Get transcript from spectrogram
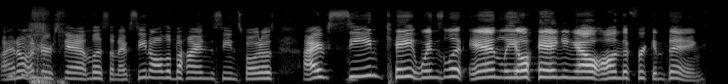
I don't understand. Listen, I've seen all the behind the scenes photos. I've seen Kate Winslet and Leo hanging out on the freaking thing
